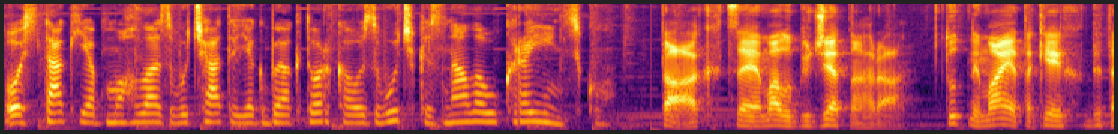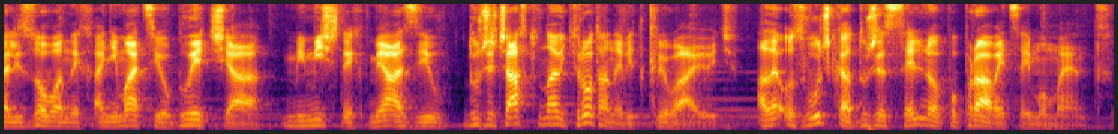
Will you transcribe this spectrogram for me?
Ось так я б могла звучати, якби акторка озвучки знала українську. Так, це малобюджетна гра. Тут немає таких деталізованих анімацій обличчя, мімічних м'язів, дуже часто навіть рота не відкривають. Але озвучка дуже сильно поправить цей момент,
